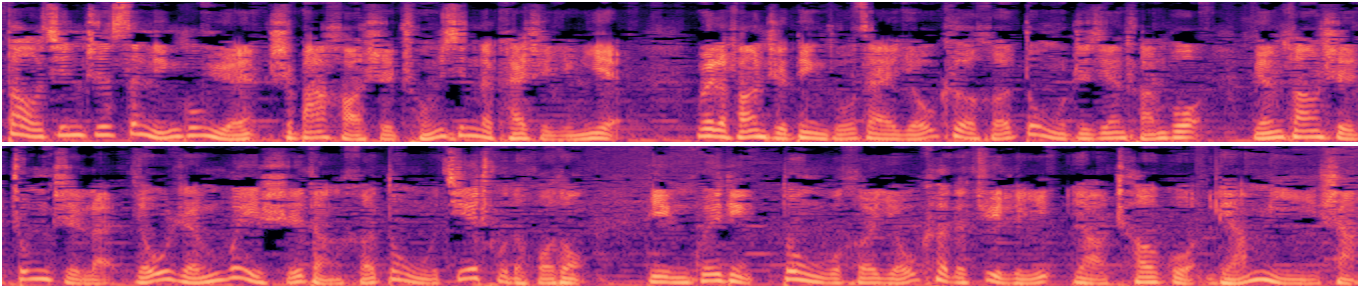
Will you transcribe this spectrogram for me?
道金之森林公园十八号是重新的开始营业。为了防止病毒在游客和动物之间传播，园方是终止了游人喂食等和动物接触的活动，并规定动物和游客的距离要超过两米以上。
